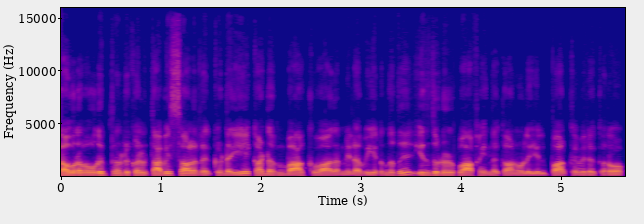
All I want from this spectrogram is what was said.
கௌரவ உறுப்பினர்கள் தவிசாளருக்கிடையே கடும் வாக்குவாதம் நிலவியிருந்தது. இது தொடர்பாக இந்த காணொலியில் பார்க்கவிருக்கிறோம்.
